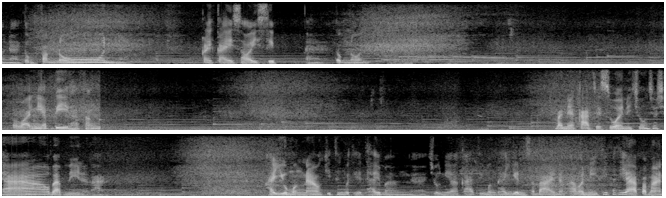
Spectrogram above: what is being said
ๆนะ ตรงฝั่งโน้นใกล้ๆซอยสิบตรงโน้นเพราะว่าเงียบดีค่ะฝั่งบรรยากาศสวยๆในช่วงเช้าๆแบบนี้นะคะ รอยู่เมืองหนาวคิดถึงประเทศไทยบ้างนะคะช่วงนี้อากาศที่เมืองไทยเย็นสบายนะคะ วันนี้ที่พัทยาประมาณ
